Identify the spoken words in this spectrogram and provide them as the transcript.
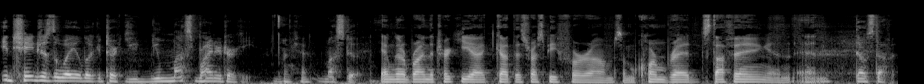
it changes the way you look at turkey. You, you must brine your turkey. Okay. Must do it. Yeah, I'm going to brine the turkey. I got this recipe for um, some cornbread stuffing, and, and Don't stuff it.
